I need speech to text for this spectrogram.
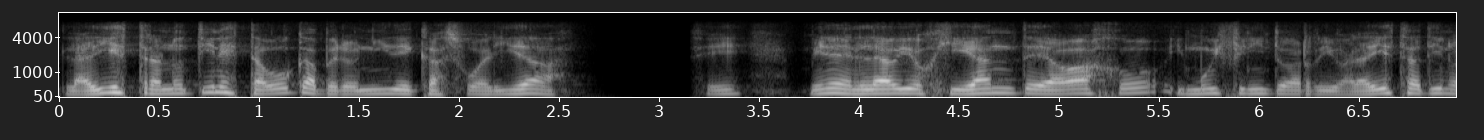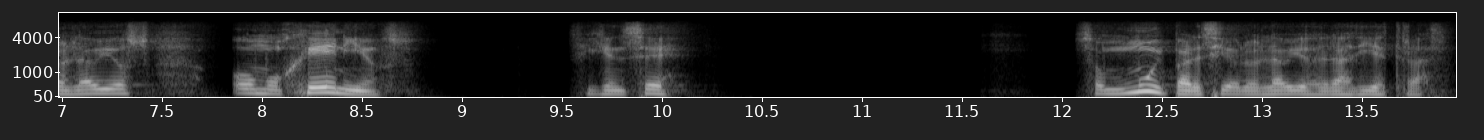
la diestra no tiene esta boca, pero ni de casualidad. ¿sí? Miren el labio gigante de abajo y muy finito arriba. La diestra tiene los labios homogéneos. Fíjense. Son muy parecidos los labios de las diestras.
